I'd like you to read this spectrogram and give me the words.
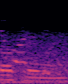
okay, Lane.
